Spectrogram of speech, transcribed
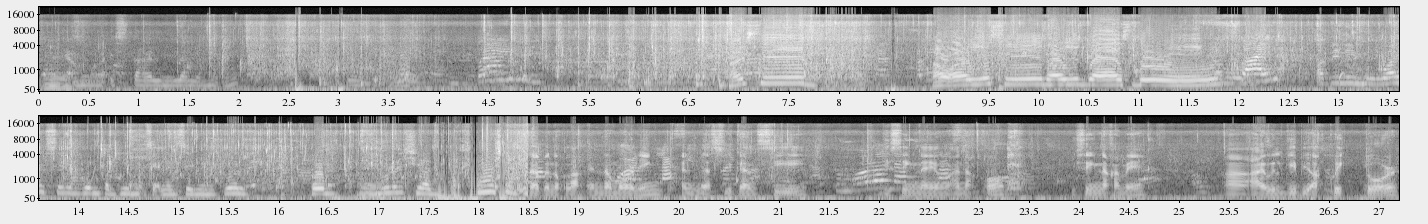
Mm. Kaya ang mga style nila lami oh. hi Sid how are you Sid how you guys doing Abi ni muway sila home paghimo sa ilang swimming pool. Home, Mm. mura siya. Mura siya 7 o'clock in the morning and as you can see gising na yung anak ko gising na kami Uh, I will give you a quick tour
